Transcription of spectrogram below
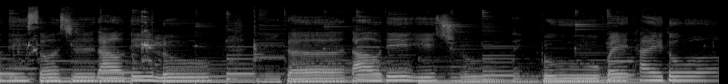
你所知道的路，你得到的益处并不会太多。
